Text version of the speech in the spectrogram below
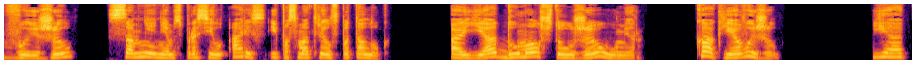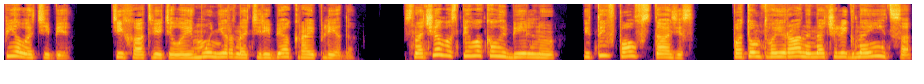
«Выжил?» – с сомнением спросил Арис и посмотрел в потолок. «А я думал, что уже умер. Как я выжил?» «Я пела тебе», – тихо ответила ему, нервно теребя край пледа. «Сначала спела колыбельную, и ты впал в стазис. Потом твои раны начали гноиться,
